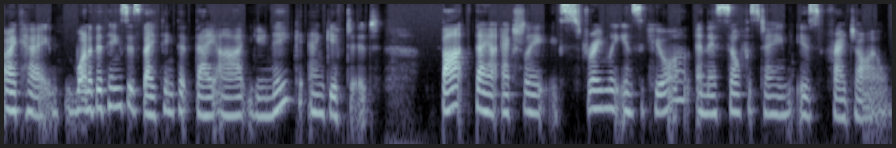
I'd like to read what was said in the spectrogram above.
okay, one of the things is they think that they are unique and gifted but they are actually extremely insecure and their self esteem is fragile.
